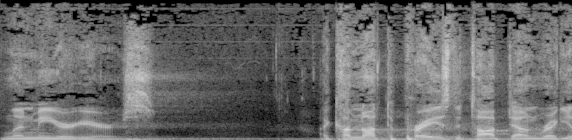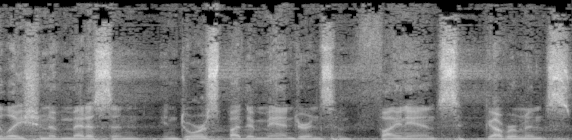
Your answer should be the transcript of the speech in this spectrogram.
lend me your ears. I come not to praise the top down regulation of medicine endorsed by the mandarins of finance, governments,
